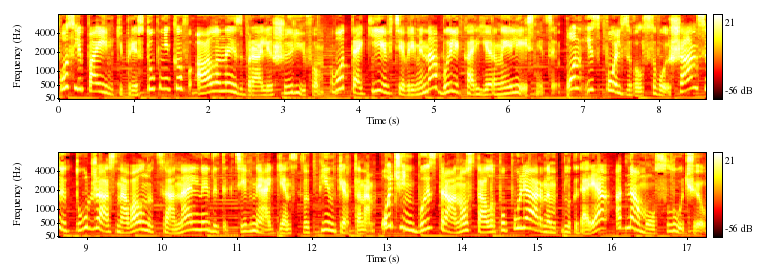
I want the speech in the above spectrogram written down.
После поимки преступников Алана избрали шерифом. Вот такие в те времена были карьерные лестницы. Он использовал свой шанс и тут же основал национальное детективное агентство Пинкертона. Очень быстро оно стало популярным благодаря одному случаю.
